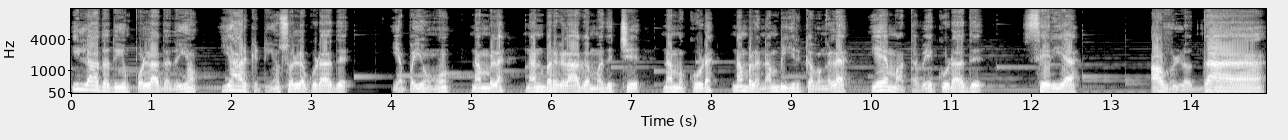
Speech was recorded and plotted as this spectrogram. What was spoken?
இல்லாததையும் பொல்லாததையும் யார்கிட்டையும் சொல்லக்கூடாது. எப்பையும் நம்மள நண்பர்களாக மதிச்சு நம்ம கூட நம்மள நம்பி இருக்கவங்கள ஏமாத்தவே கூடாது. சரியா? அவ்வளோதான்.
